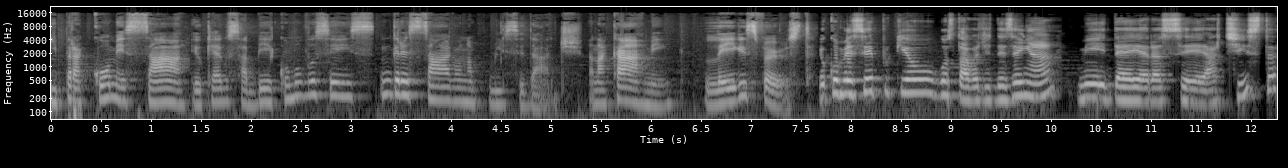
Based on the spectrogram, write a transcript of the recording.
E para começar, eu quero saber como vocês ingressaram na publicidade. Ana Carmen, Ladies first. Eu comecei porque eu gostava de desenhar. Minha ideia era ser artista,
